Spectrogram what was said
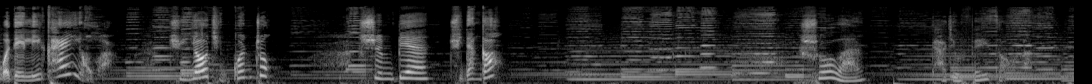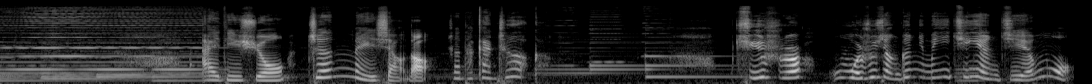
我得离开一会儿，去邀请观众，顺便取蛋糕。”说完，他就飞走了。艾迪熊真没想到让他干这个。其实我是想跟你们一起演节目。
